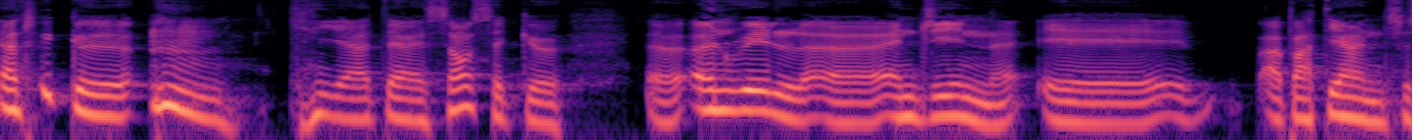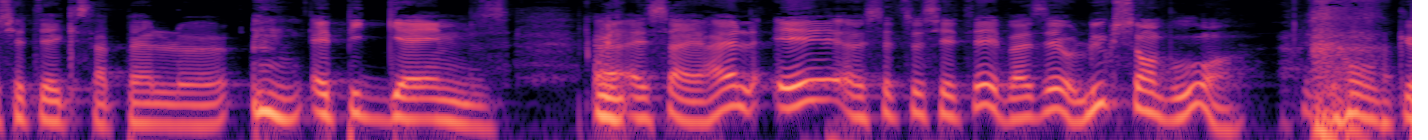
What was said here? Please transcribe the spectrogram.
Un truc qui est intéressant, c'est que euh, Unreal Engine est appartient à une société qui s'appelle euh, Epic Games euh, SARL et euh, cette société est basée au Luxembourg. Donc,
